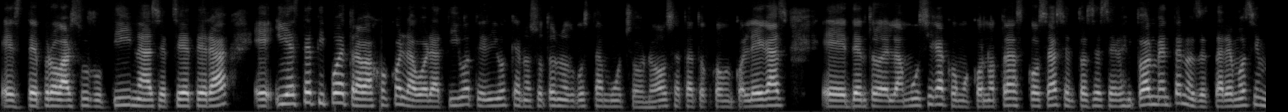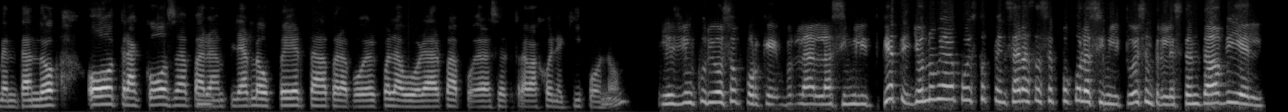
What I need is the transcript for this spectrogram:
este, probar sus rutinas, etcétera. Eh, y este tipo de trabajo colaborativo, te digo que a nosotros nos gusta mucho, ¿no? O sea, tanto con colegas eh, dentro de la música como con otras cosas. Entonces, eventualmente nos estaremos inventando otra cosa para ampliar la oferta, para poder colaborar, para poder hacer trabajo en equipo, ¿no? Y es bien curioso porque la, la similitud, fíjate, yo no me había puesto a pensar hasta hace poco las similitudes entre el stand-up y, el,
